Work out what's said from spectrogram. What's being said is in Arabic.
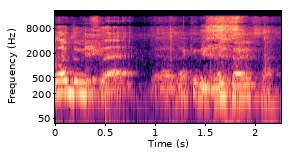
وضع لكن الكلام ده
